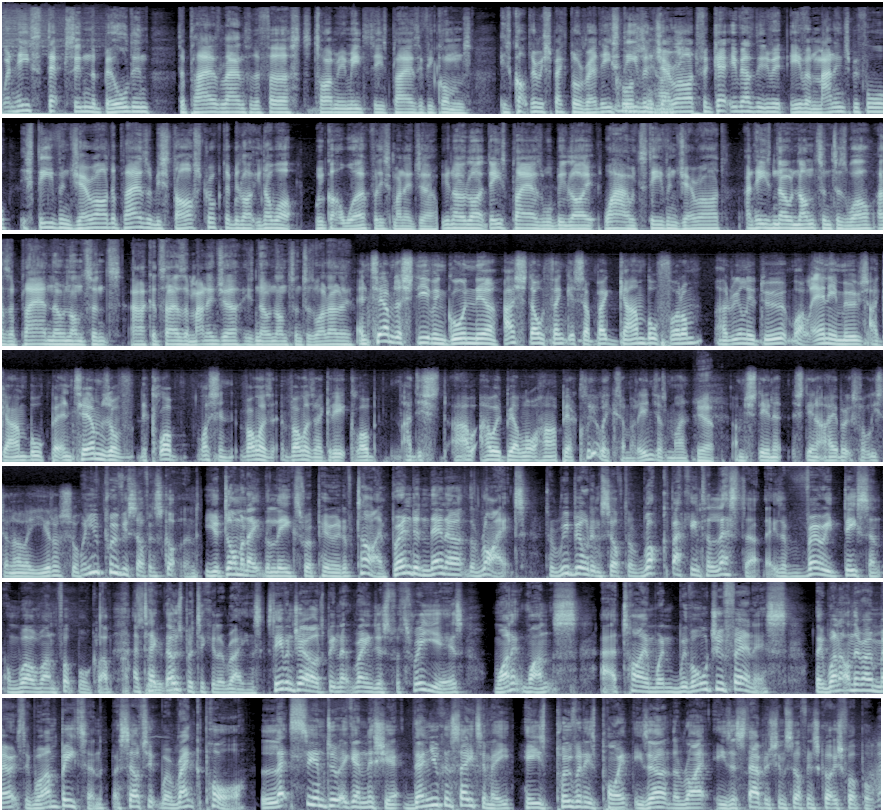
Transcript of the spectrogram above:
When he steps in the building, the players land for the first time he meets these players if he comes he's got the respect already. Steven Gerrard, forget if he hasn't even managed before. Steven Gerrard, the players will be starstruck. They'll be like, you know what, we've got to work for this manager. You know, like these players will be like, wow, it's Steven Gerrard. And he's no nonsense as well. As a player, no nonsense. And I could say as a manager, he's no nonsense as well, Ali. In terms of Steven going there, I still think it's a big gamble for him. I really do. Well, any move's a gamble. But in terms of the club, listen, Villa's, Villa's a great club. I just, I, I would be a lot happier, clearly, because I'm a Rangers man. Yeah. I'm staying at, staying at Ibrox for at least another year or so. When you prove yourself in Scotland, you dominate the leagues for a period of time. Brendan then earned the right to rebuild himself to rock back into Leicester. That is a very decent and well run football club Absolutely. and take those particular reins. Steven Gerrard's been at Rangers for three years, won it once at a time when, with all due fairness, they won it on their own merits. They were unbeaten, but Celtic were rank poor. Let's see him do it again this year. Then you can say to me, he's proven his point. He's earned the right. He's established himself in Scottish football.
